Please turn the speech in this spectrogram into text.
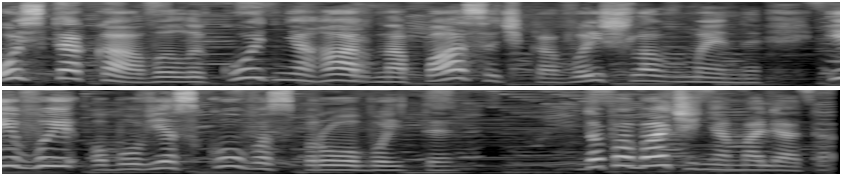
Ось така великодня гарна пасочка вийшла в мене, і ви обов'язково спробуйте. До побачення, малята!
